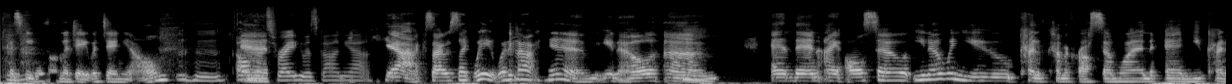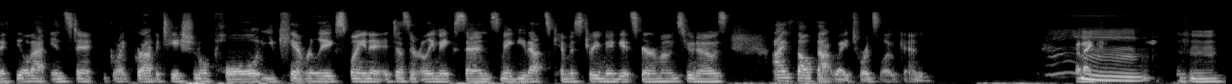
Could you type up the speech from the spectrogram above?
because he was on the date with Danielle. mm-hmm. oh And- that's right he was gone yeah Yeah, because I was like, wait, what about him? You know? Um, And then I also, you know, when you kind of come across someone and you kind of feel that instant like gravitational pull, you can't really explain it. It doesn't really make sense. Maybe that's chemistry, maybe it's pheromones, who knows? I felt that way towards Logan. But I, hmm. Mhm.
